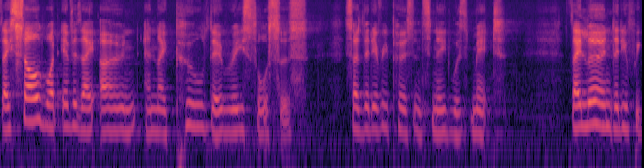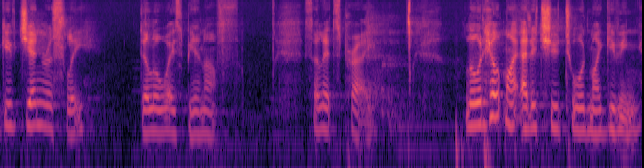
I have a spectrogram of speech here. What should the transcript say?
They sold whatever they owned and they pooled their resources so that every person's need was met. They learned that if we give generously, there'll always be enough. So let's pray. Lord, help my attitude toward my giving.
